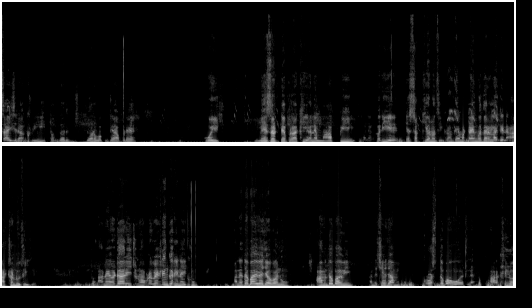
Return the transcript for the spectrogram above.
સાઈઝ રાખવી તો દર દર વખતે આપણે કોઈ મેઝર ટેપ રાખી અને માપી અને કરીએ એ શક્ય નથી, કારણ કે એમાં ટાઈમ વધારે લાગે ને આ ઠંડુ થઈ જાય. તો આને અઢાર ઇંચનું આપણે વેલ્ડિંગ કરી નાખ્યું અને દબાવી જવાનું. આમ દબાવી અને છેજ આમ ક્રોસ દબાવો એટલે આ ખીલો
